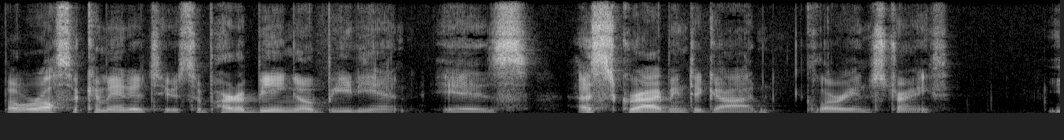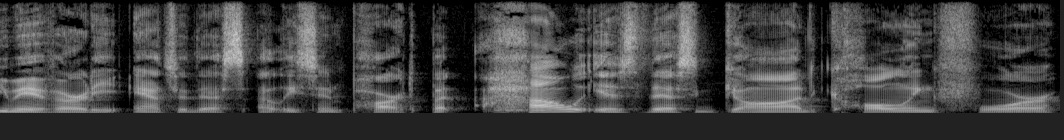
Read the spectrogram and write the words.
but we're also commanded to. So part of being obedient is ascribing to God glory and strength. You may have already answered this, at least in part, but how is this God calling for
